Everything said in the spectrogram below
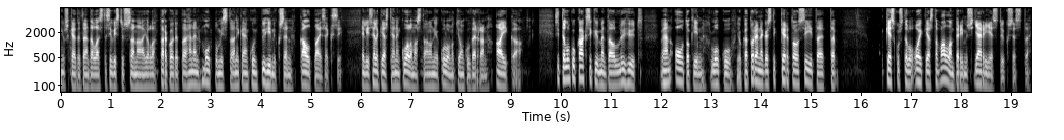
jos käytetään tällaista sivistyssanaa, jolla tarkoitetaan hänen muuttumistaan ikään kuin pyhimyksen kaltaiseksi. Eli selkeästi hänen kuolemastaan on jo kulunut jonkun verran aikaa. Sitten luku 20 on lyhyt, vähän outokin luku, joka todennäköisesti kertoo siitä, että – keskustelu oikeasta vallanperimysjärjestyksestä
